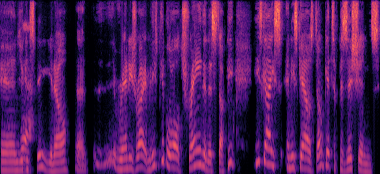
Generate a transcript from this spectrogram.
and you Yeah. can see, you know, uh, Randy's right. I mean, these people are all trained in this stuff. He, these guys and these gals don't get to positions,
